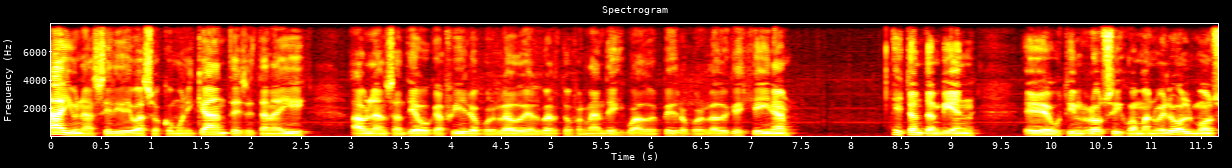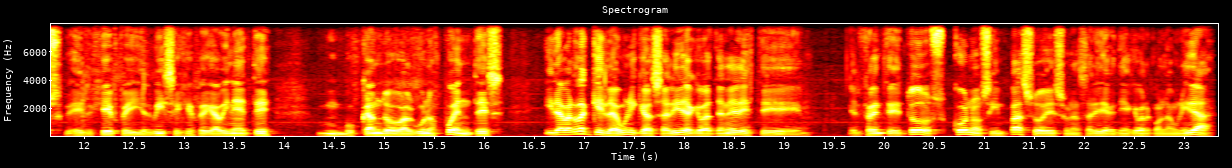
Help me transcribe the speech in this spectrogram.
hay una serie de vasos comunicantes, están ahí, hablan Santiago Cafiero por el lado de Alberto Fernández y Guado de Pedro por el lado de Cristina. Están también eh, Agustín Rossi y Juan Manuel Olmos, el jefe y el vicejefe de gabinete, buscando algunos puentes. Y la verdad que la única salida que va a tener este el Frente de Todos, con o sin paso, es una salida que tiene que ver con la unidad,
